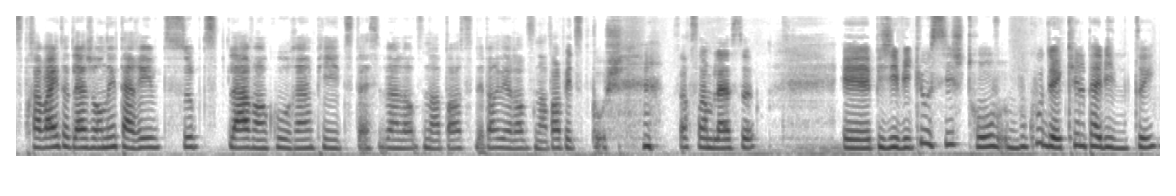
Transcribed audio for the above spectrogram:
tu travailles toute la journée, tu arrives, tu soupes, tu te laves en courant, puis tu t'assieds devant l'ordinateur, tu débarques de l'ordinateur, puis tu te couches. ça ressemble à ça. Euh, puis j'ai vécu aussi, je trouve, beaucoup de culpabilité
